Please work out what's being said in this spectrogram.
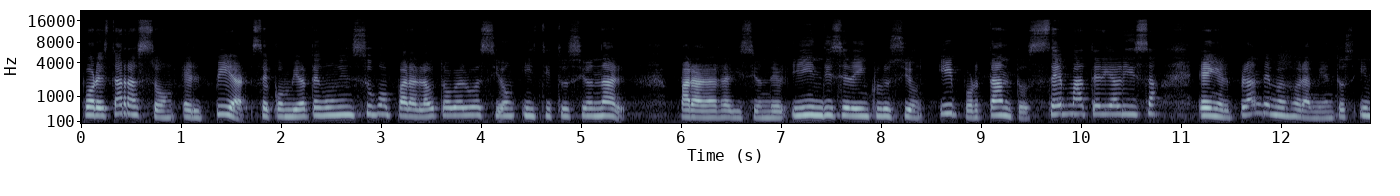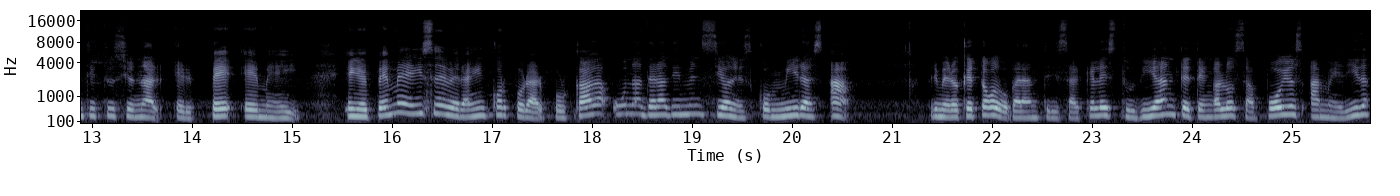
Por esta razón, el PIAR se convierte en un insumo para la autoevaluación institucional, para la revisión del índice de inclusión y, por tanto, se materializa en el Plan de Mejoramientos Institucional, el PMI. En el PMI se deberán incorporar por cada una de las dimensiones con miras a Primero que todo, garantizar que el estudiante tenga los apoyos a medida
